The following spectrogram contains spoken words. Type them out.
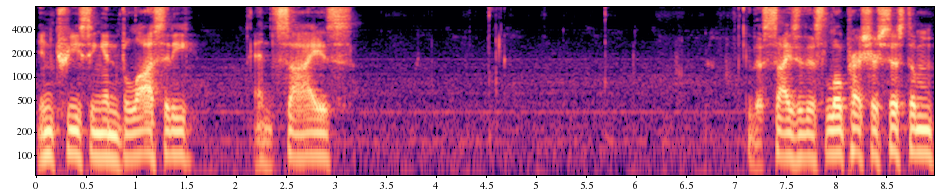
increasing in velocity and size the size of this low pressure system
